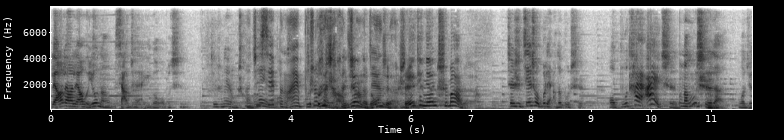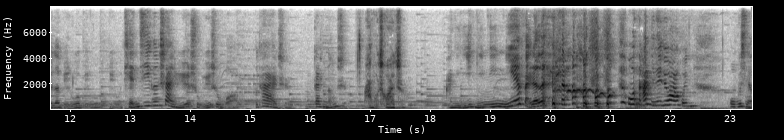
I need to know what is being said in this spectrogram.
聊聊聊，我又能想起来一个我不吃的，就是那种虫啊类的。这些本来也不是很是常见的东西，谁天天吃蚂蚱呀？这是接受不了的不吃，我不太爱吃，能吃的，我觉得比如比如比如田鸡跟鳝鱼属于是我不太爱吃，但是能吃啊，我超爱吃。啊！你你你你也反人类，我拿你那句话回，我不行，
